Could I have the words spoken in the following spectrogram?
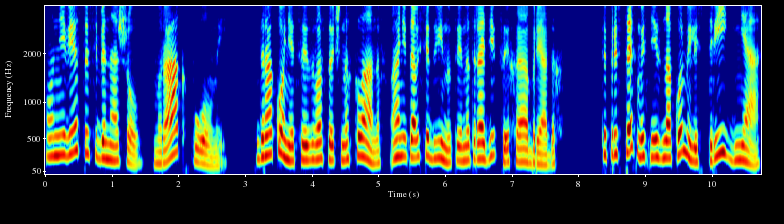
«Он невесту себе нашел, мрак полный. Драконица из восточных кланов, а они там все двинутые на традициях и обрядах. Ты представь, мы с ней знакомились три дня.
